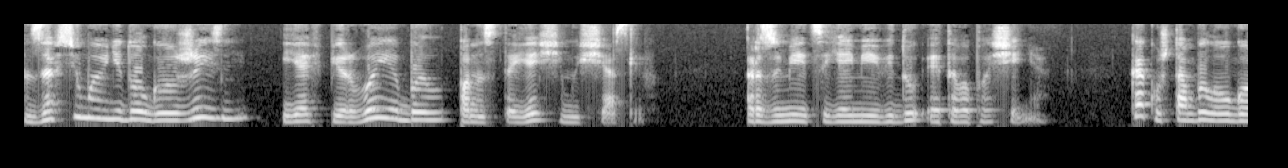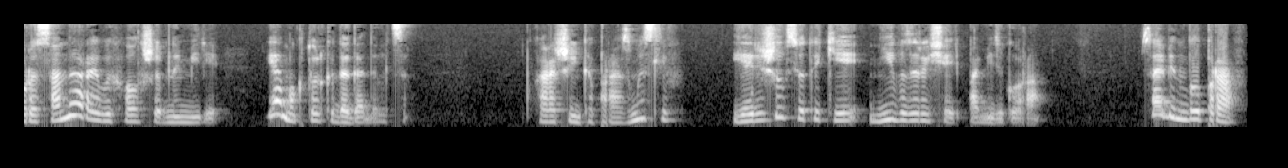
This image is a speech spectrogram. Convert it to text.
За всю мою недолгую жизнь я впервые был по-настоящему счастлив. Разумеется, я имею в виду это воплощение. Как уж там было у Гора Сонара в их волшебном мире, я мог только догадываться. Хорошенько поразмыслив, я решил все-таки не возвращать память Гора. Сабин был прав.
